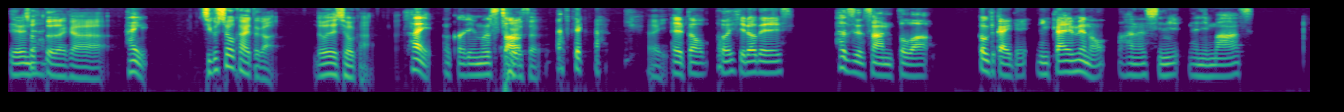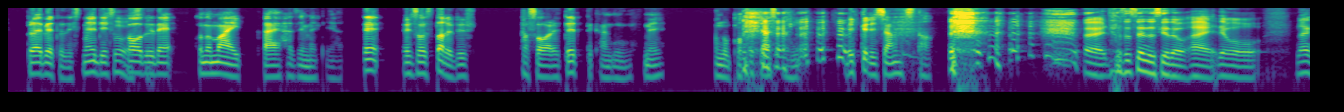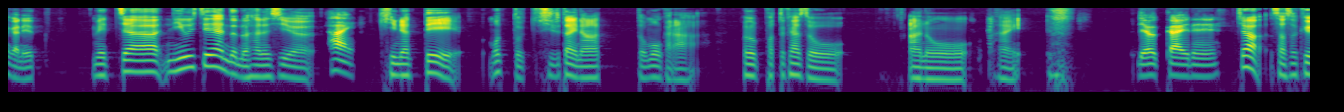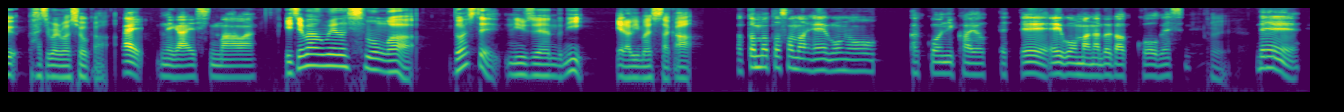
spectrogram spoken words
ちちょっとなんか、はい。自己紹介とかどうでしょうか？はい、わかりました。とうひろさん。はい。えっと、とひろです。はずさんとは、今回で2回目のお話になります。プライベートですね。ディスコードで、この前1回初めてやって、えそしたらです。誘われてって感じですね。このポッドキャストに。びっくりしました。はい、突然ですけど、はい。でも、なんかね、めっちゃニュージーランドの話がはい。気になって、もっと知りたいなと思うから、このポッドキャストを、あのはい。了解です。じゃあ、早速始まりましょうか。はい、お願いします。一番上の質問は、どうしてニュージーランドに選びましたか？もともとその英語の学校に通ってて、英語を学ぶ学校ですね。はい。で、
